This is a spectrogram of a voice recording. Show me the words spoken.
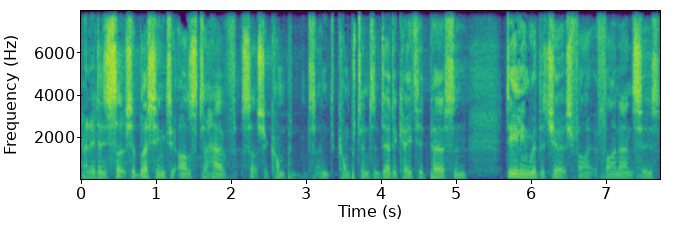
And it is such a blessing to us to have such a competent, competent and dedicated person dealing with the church fi- finances.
